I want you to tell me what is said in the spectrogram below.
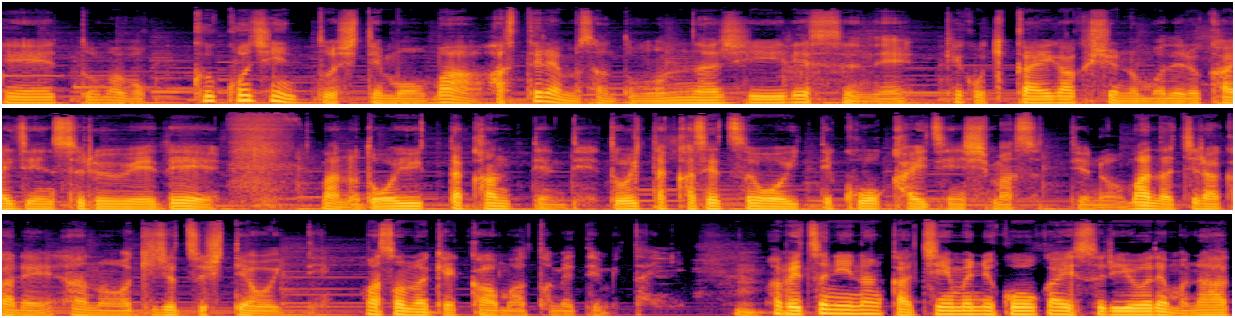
えっ、と、まあ、僕個人としても、まあ、アステレムさんとも同じですね。結構機械学習のモデル改善する上で、まあ、あのどういった観点で、どういった仮説を置いて、こう改善しますっていうのを、まあ、どちらかであの記述しておいて、まあ、その結果をまとめてみたいまあ、別になんかチームに公開するようでもな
